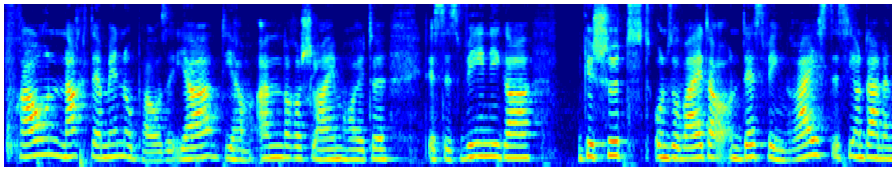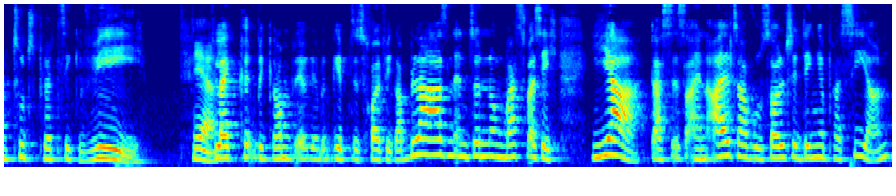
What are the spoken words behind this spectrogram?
Frauen nach der Menopause, ja, die haben andere Schleimhäute, es ist weniger geschützt und so weiter und deswegen reißt es hier und da, und dann tut es plötzlich weh. Ja. Vielleicht bekommt, äh, gibt es häufiger Blasenentzündung, was weiß ich. Ja, das ist ein Alter, wo solche Dinge passieren.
